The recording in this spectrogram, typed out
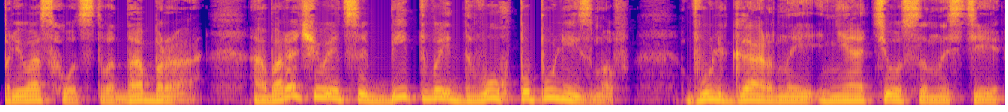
превосходство добра, оборачивается битвой двух популизмов – вульгарной неотесанности,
